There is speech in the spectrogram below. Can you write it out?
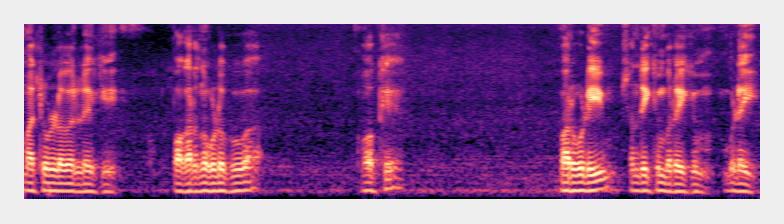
മറ്റുള്ളവരിലേക്ക് പകർന്നു കൊടുക്കുക. ഓക്കെ. മറുപടിയും സന്ധിക്കുമ്പോഴേക്കും വിടയും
